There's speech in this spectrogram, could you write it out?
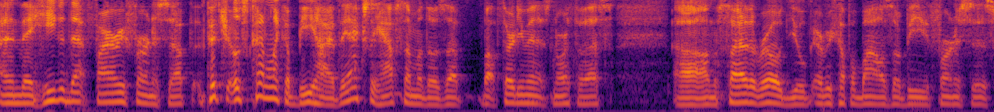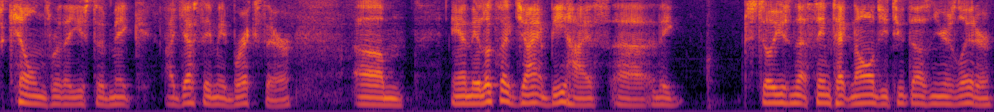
and they heated that fiery furnace up. The picture looks kind of like a beehive. They actually have some of those up about 30 minutes north of us. Uh, on the side of the road, you every couple miles there'll be furnaces, kilns where they used to make. I guess they made bricks there, um, and they look like giant beehives. Uh, they still using that same technology 2,000 years later,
